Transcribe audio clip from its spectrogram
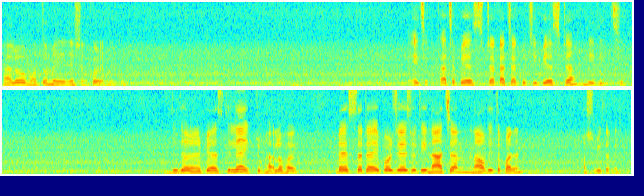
ভালো মতো ম্যারিনেশন করে নেব। এই যে কাঁচা পেঁয়াজটা, কাঁচা কুচি পেঁয়াজটা দিয়ে দিচ্ছি। দু ধরনের পেঁয়াজ দিলে একটু ভালো হয়। বেরেস্তাটা এ পর্যায়ে যদি না চান, নাও দিতে পারেন। অসুবিধা নেই।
